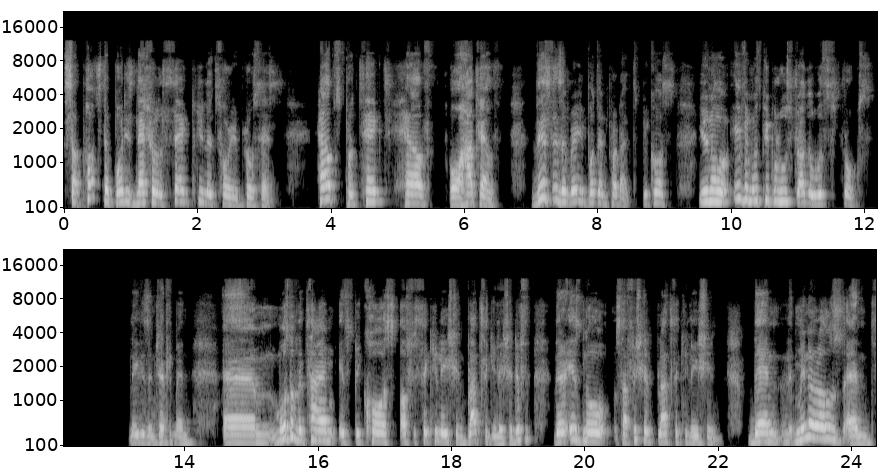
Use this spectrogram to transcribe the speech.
Supports the body's natural circulatory process, helps protect health or heart health. This is a very important product because you know even with people who struggle with strokes, ladies and gentlemen, um, most of the time it's because of circulation, blood circulation. If there is no sufficient blood circulation, then minerals and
